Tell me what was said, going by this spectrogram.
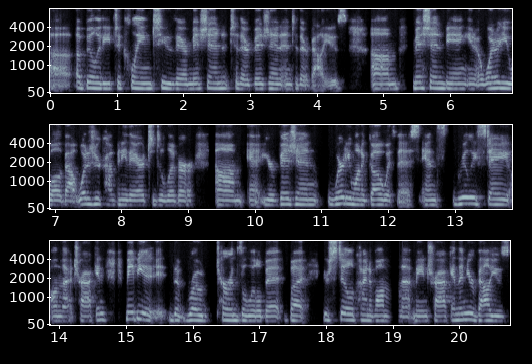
uh, ability to cling to their mission, to their vision, and to their values. Um, mission being, you know, what are you all about? What is your company there to deliver? Um, your vision, where do you want to go with this? And really stay on that track. And maybe it, the road turns a little bit, but you're still kind of on that main track. And then your values,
